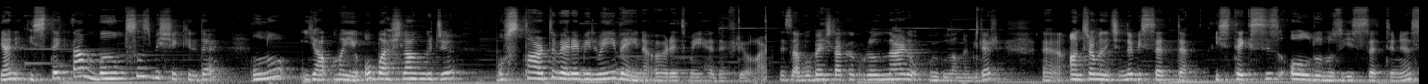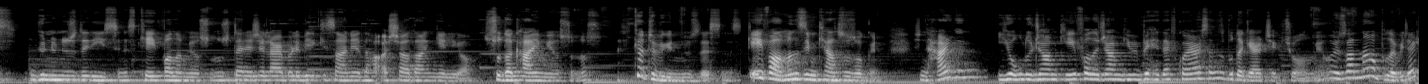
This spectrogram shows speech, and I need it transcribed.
Yani istekten bağımsız bir şekilde onu yapmayı, o başlangıcı o startı verebilmeyi beyne öğretmeyi hedefliyorlar. Mesela bu 5 dakika kuralı nerede uygulanabilir? Ee, antrenman içinde bir sette. İsteksiz olduğunuzu hissettiniz. Gününüzde değilsiniz. Keyif alamıyorsunuz. Dereceler böyle 1-2 saniye daha aşağıdan geliyor. Suda kaymıyorsunuz. Kötü bir gününüzdesiniz. Keyif almanız imkansız o gün. Şimdi her gün iyi olacağım, keyif alacağım gibi bir hedef koyarsanız bu da gerçekçi olmuyor. O yüzden ne yapılabilir?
